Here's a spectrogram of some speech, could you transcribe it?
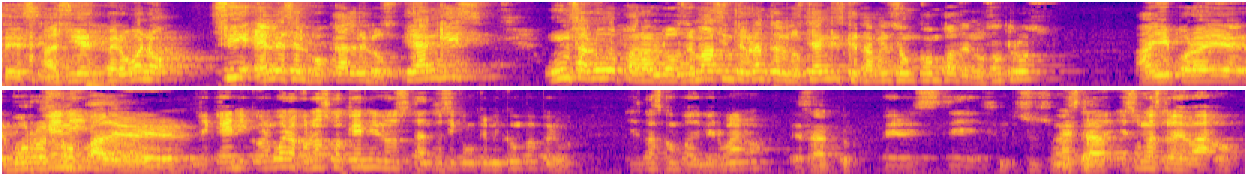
Sí, sí. Así es, pero bueno, sí, él es el vocal de los Tianguis. Un saludo para los demás integrantes de los Tianguis que también son compas de nosotros. Ahí por ahí el burro es compa de. De Kenny. Bueno, conozco a Kenny, no es tanto así como que mi compa, pero es más compa de mi hermano. Exacto. Pero este, es un maestro, es un maestro de bajo.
